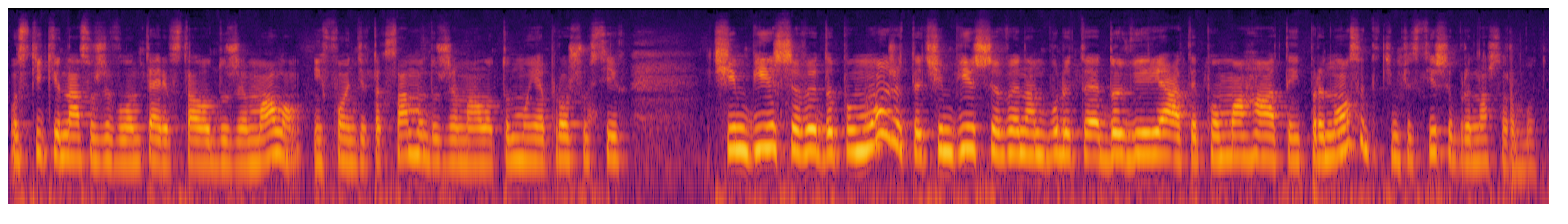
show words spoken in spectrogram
оскільки нас вже волонтерів стало дуже мало, і фондів так само дуже мало. Тому я прошу всіх. Чим більше ви допоможете, чим більше ви нам будете довіряти, допомагати і приносити, тим частіше буде наша робота.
